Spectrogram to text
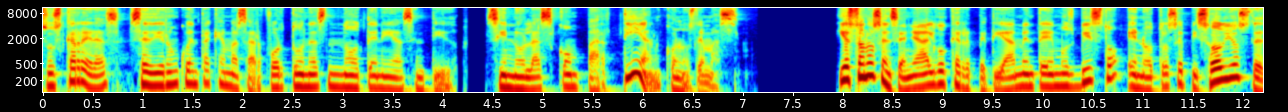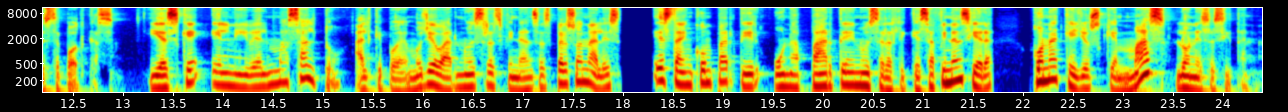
sus carreras se dieron cuenta que amasar fortunas no tenía sentido, si no las compartían con los demás. Y esto nos enseña algo que repetidamente hemos visto en otros episodios de este podcast, y es que el nivel más alto al que podemos llevar nuestras finanzas personales está en compartir una parte de nuestra riqueza financiera con aquellos que más lo necesitan.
